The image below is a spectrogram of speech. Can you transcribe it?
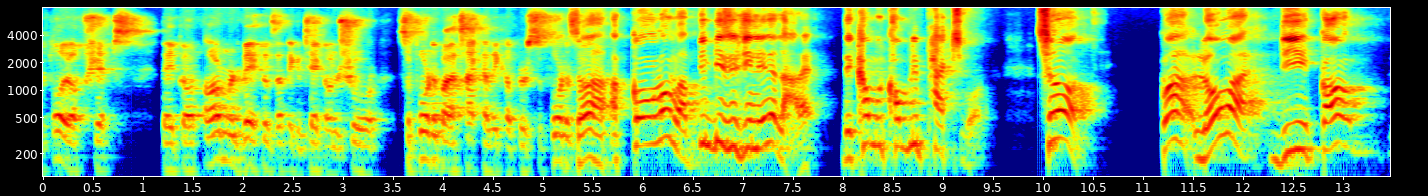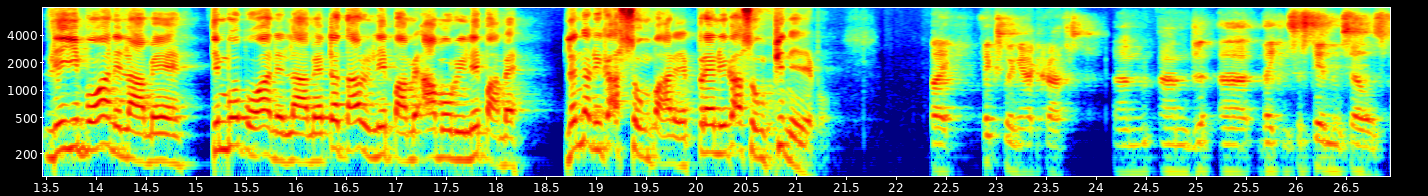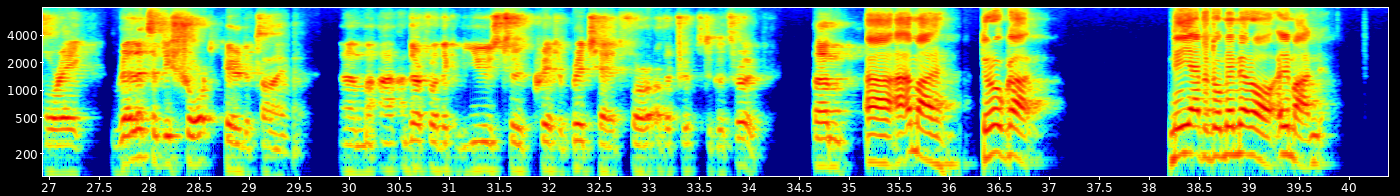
deploy off ships. They've got armored vehicles that they can take on shore, supported by attack helicopters, supported ဆိုတော့အကုန်လုံးတော့ပြင်းပြင်းစင်စင်လေးနဲ့လာတယ် they come with complete packs ပေါ့ဆိုတော့ကွာလုံးဝဒီကောင်းလေရင်ပေါ်ကနေလာမယ်တင်ဘောပေါ်ကနေလာမယ်တက်သားတွေလေးပါမယ်အာမော်တွေလေးပါမယ်လက်နက်တွေကအစုံပါတယ် plan တွေကအစုံဖြစ်နေတယ်ပေါ့ by fixed wing aircraft, um, and uh, they can sustain themselves for a relatively short period of time. Um, a- and therefore, they can be used to create a bridgehead for other troops to go through. Um, အာအမှသူတို့ကနေရတော်တော်များများတော့အဲ့ဒီမှာ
